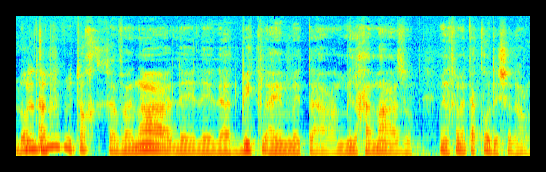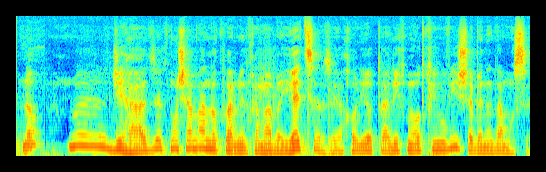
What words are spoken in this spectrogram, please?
לא. תמיד מתוך כוונה להדביק להם את המלחמה הזאת, מלחמת הקודש של הרוב. לא, ג'יהאד זה כמו שאמרנו כבר, מלחמה ביצר, זה יכול להיות תהליך מאוד חיובי שהבן אדם עושה,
